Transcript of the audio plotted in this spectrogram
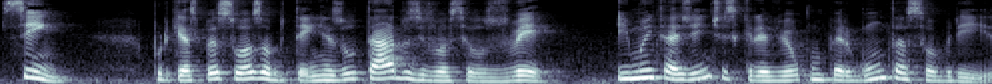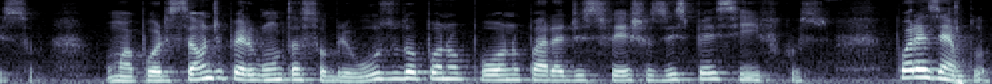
Sim, porque as pessoas obtêm resultados e você os vê. E muita gente escreveu com perguntas sobre isso. Uma porção de perguntas sobre o uso do Ho Oponopono para desfechos específicos. Por exemplo,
